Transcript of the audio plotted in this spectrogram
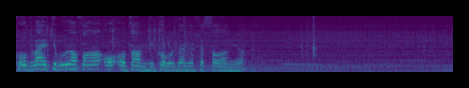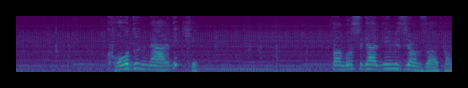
Kod belki burada falan o, o tam Niko burada nefes alamıyor. Kod nerede ki? Tamam burası geldiğimiz yön zaten.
